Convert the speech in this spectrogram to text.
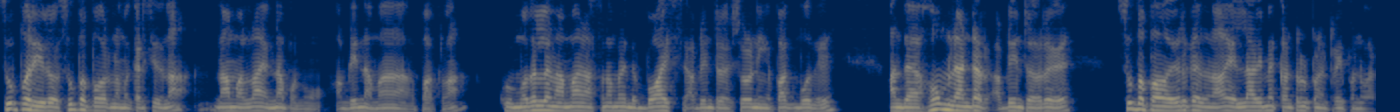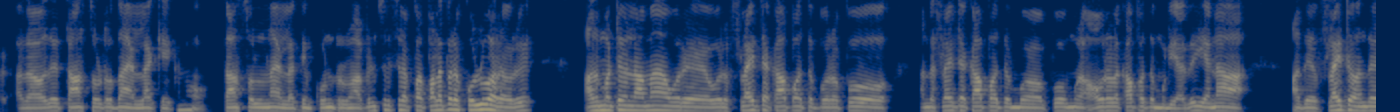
சூப்பர் ஹீரோ, சூப்பர் பவர் நமக்கு கிடைச்சதுன்னா, நாமெல்லாம் என்ன பண்ணுவோம்? அப்படின்னு நம்ம பார்க்கலாம். கு முதல்ல நாம நான் சொன்ன மாதிரி இந்த பாய்ஸ் அப்படின்ற ஷோ நீங்கள் பார்க்கும்போது, அந்த ஹோம்லேண்டர் அப்படின்றவர் சூப்பர் பவர் இருக்கிறதுனால எல்லாரையுமே கண்ட்ரோல் பண்ண ட்ரை பண்ணுவார் அதாவது தான் சொல்கிறது தான் எல்லாம் கேட்கணும். தான் சொல்லனா எல்லாத்தையும் கொண்டுருவோம் அப்படின்னு சொல்லி சில ப பல பேரை கொல்லுவார் அவர் அது மட்டும் இல்லாமல் ஒரு ஒரு ஃப்ளைட்டை காப்பாற்ற போகிறப்போ அந்த ஃப்ளைட்டை காப்பாற்ற போ அவரால் காப்பாற்ற முடியாது. ஏன்னா, அது ஃப்ளைட்டை வந்து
